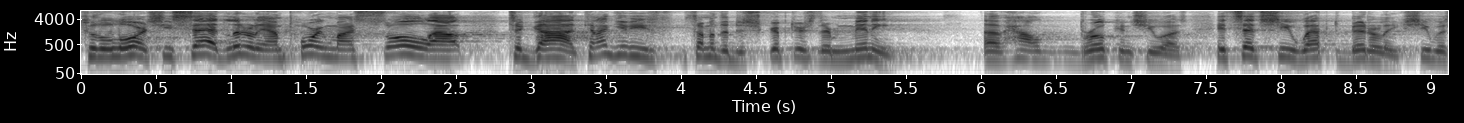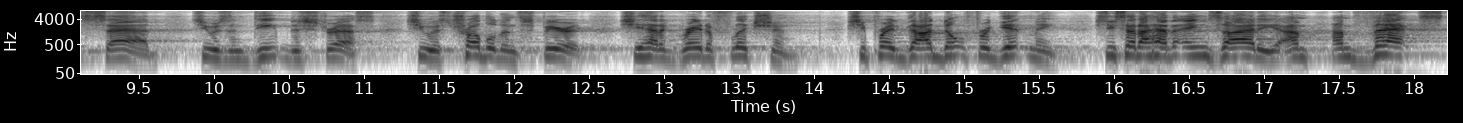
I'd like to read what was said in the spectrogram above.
to the Lord. She said, literally, I'm pouring my soul out to God. Can I give you some of the descriptors? There are many of how broken she was. It said she wept bitterly. She was sad. She was in deep distress. She was troubled in spirit. She had a great affliction. She prayed, God, don't forget me. She said, I have anxiety. I'm, I'm vexed.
